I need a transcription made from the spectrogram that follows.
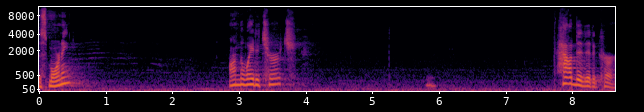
This morning? On the way to church? How did it occur?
